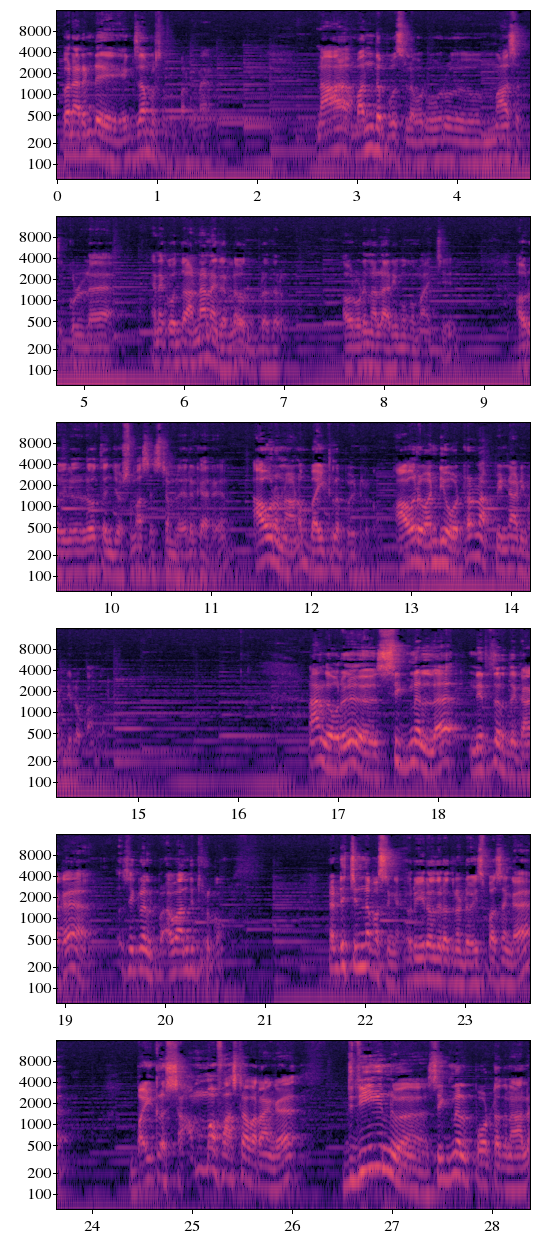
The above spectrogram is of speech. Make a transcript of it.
இப்போ நான் ரெண்டு எக்ஸாம்பிள் சொல்ல பாருங்களேன் நான் வந்த புதுசில் ஒரு ஒரு மாதத்துக்குள்ள எனக்கு வந்து அண்ணா நகரில் ஒரு பிரதர் அவரோட நல்ல அறிமுகமாச்சு. அவர் இருபத்தஞ்சி இருபத்தஞ்சு வருஷமாக சிஸ்டமில் இருக்காரு. அவரும் நானும் பைக்கில் போயிட்டுருக்கோம் அவர் வண்டி ஓட்டுற நான் பின்னாடி வண்டியில் உட்காந்துருக்கோம். நாங்கள் ஒரு சிக்னலில் நிறுத்துறதுக்காக சிக்னல் வந்துட்டுருக்கோம். ரெண்டு சின்ன பசங்க ஒரு இருபது இருபத்தி ரெண்டு வயசு பசங்க பைக்கில் செம்ம ஃபாஸ்ட்டாக வராங்க. திடீர்னு சிக்னல் போட்டதுனால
